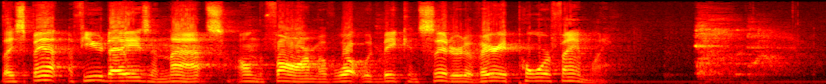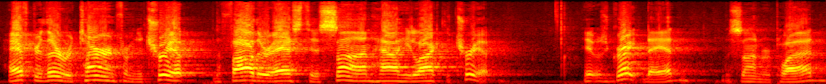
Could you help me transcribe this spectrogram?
They spent a few days and nights on the farm of what would be considered a very poor family. After their return from the trip, the father asked his son how he liked the trip. It was great, Dad, the son replied.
